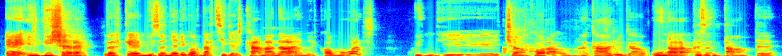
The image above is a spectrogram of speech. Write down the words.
è il viceré perché bisogna ricordarsi che il Canada è nel Commonwealth quindi c'è ancora una carica, una rappresentante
